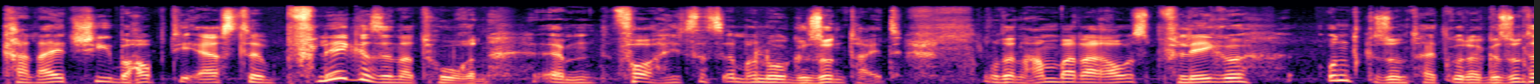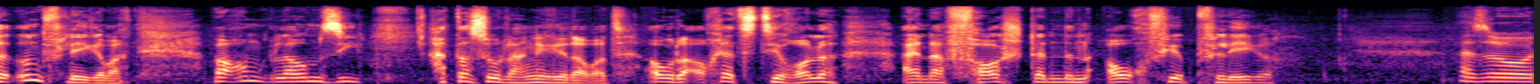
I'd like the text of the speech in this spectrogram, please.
Kalaitschi überhaupt die erste Pflegesenatorin. Ähm, vorher hieß das immer nur Gesundheit. Und dann haben wir daraus Pflege und Gesundheit oder Gesundheit und Pflege gemacht. Warum glauben Sie, hat das so lange gedauert? Oder auch jetzt die Rolle einer Vorständin auch für Pflege? Also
